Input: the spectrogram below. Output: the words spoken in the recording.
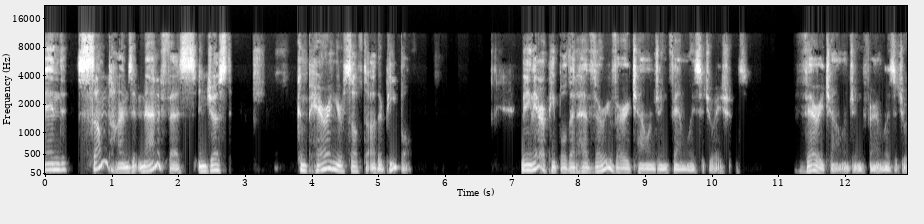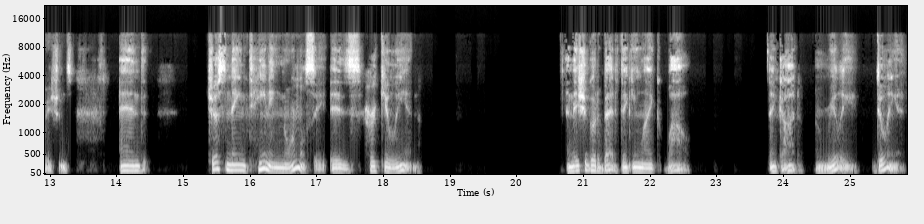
And sometimes it manifests in just comparing yourself to other people. Meaning there are people that have very, very challenging family situations, very challenging family situations. And just maintaining normalcy is Herculean. And they should go to bed thinking like, wow, thank God I'm really doing it.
